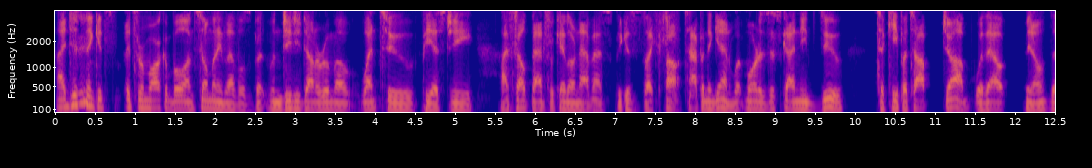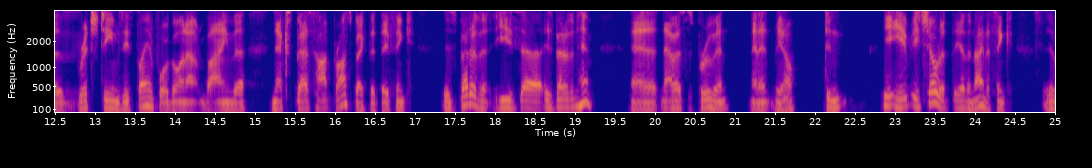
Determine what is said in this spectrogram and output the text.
I just think it's it's remarkable on so many levels. But when Gigi Donnarumma went to PSG, I felt bad for Keylor Navas because it's like, oh, it's happened again. What more does this guy need to do to keep a top job without you know the Mm. rich teams he's playing for going out and buying the next best hot prospect that they think is better than he's uh, is better than him. And Navas has proven, and it you know didn't he, he- showed it the other night. I think uh,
